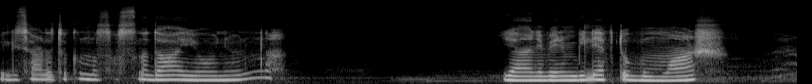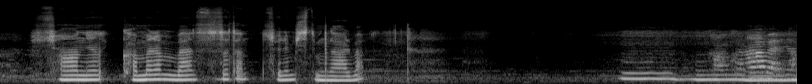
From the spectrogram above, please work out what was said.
Bilgisayarda takılması aslında daha iyi oynuyorum da. Yani benim bir laptopum var. Şu an yani kameramı ben size zaten söylemiştim galiba. Kanka ne haber ya?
